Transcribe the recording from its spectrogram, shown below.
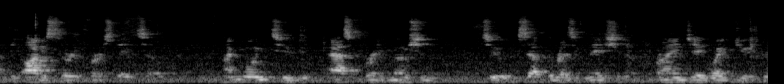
uh, the August 31st date. So I'm going to ask for a motion to accept the resignation of Brian J. White Jr.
